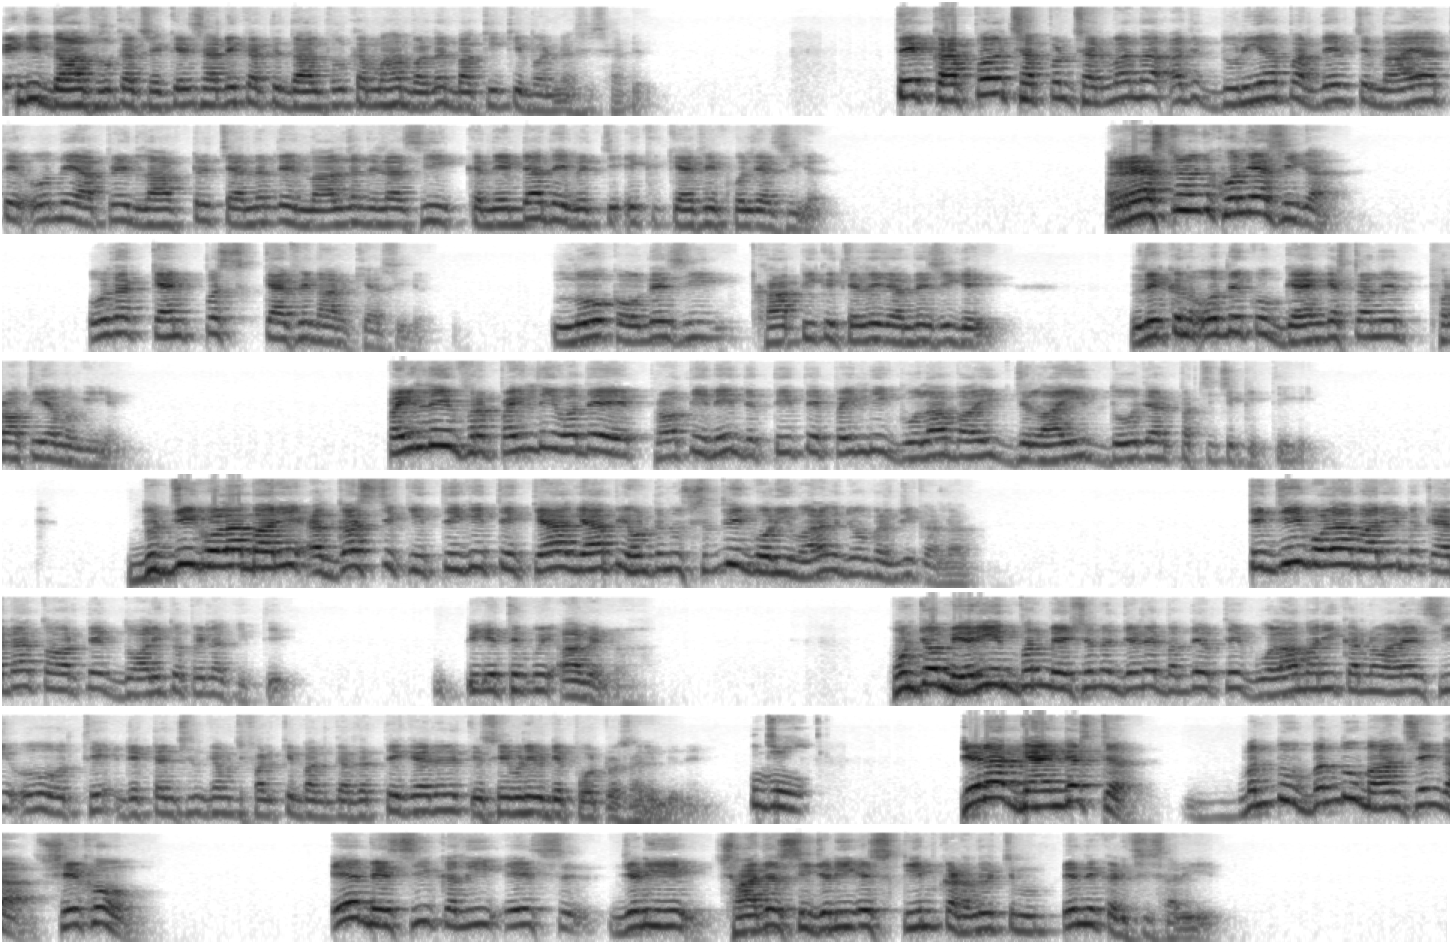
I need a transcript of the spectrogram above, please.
ਕਹਿੰਦੀ ਦਾਲ ਫੁਲਕਾ ਸੀ। ਸਾਡੇ ਘਰ ਤੇ ਦਾਲ ਫੁਲਕਾ ਮਹਾ ਬਣਦਾ ਬਾਕੀ ਕੀ ਬਣਨਾ ਸੀ ਸਾਡੇ? ਤੇ ਕਪਲ ਛੱਪਨ ਸ਼ਰਮਾ ਦਾ ਅੱਜ ਦੁਨੀਆ ਭਰ ਦੇ ਵਿੱਚ ਨਾਂ ਆ ਤੇ ਉਹਨੇ ਆਪਣੇ ਲਾਫਟਰ ਚੈਨਲ ਦੇ ਨਾਲ ਨਾਲ ਜਿਹੜਾ ਸੀ ਕੈਨੇਡਾ ਦੇ ਵਿੱਚ ਇੱਕ ਕੈਫੇ ਖੋਲ੍ਹਿਆ ਸੀਗਾ। ਰੈਸਟੋਰੈਂਟ ਖੋਲ੍ਹਿਆ ਸੀਗਾ। ਉਹਦਾ ਕੈਂਪਸ ਕੈਫੇ ਨਾਂ ਰੱਖਿਆ ਸੀਗਾ। ਲੋਕ ਆਉਂਦੇ ਸੀ, ਖਾ ਪੀ ਕੇ ਚਲੇ ਜਾਂਦੇ ਸੀਗੇ। ਲੇਕਿਨ ਉਹਦੇ ਕੋਲ ਗੈਂਗਸਟਰਾਂ ਨੇ ਫਰੌਤੀਆਂ ਮੰਗੀਆਂ। ਪਹਿਲੀ ਫਿਰ, ਪਹਿਲੀ ਉਹਦੇ ਫਰੌਤੀ ਨਹੀਂ ਦਿੱਤੀ ਤੇ ਪਹਿਲੀ ਗੋਲਾਬਾਰੀ ਜੁਲਾਈ 2025 ਚ ਕੀਤੀ ਗਈ। ਦੂਜੀ ਗੋਲਾਬਾਰੀ ਅਗਸਤ ਚ ਕੀਤੀ ਗਈ ਤੇ ਕਿਹਾ ਗਿਆ ਵੀ ਹੁਣ ਤੈਨੂੰ ਸਿੱਧੀ ਗੋਲੀ ਮਾਰਾਂਗੇ, ਜੋ ਮਰਜ਼ੀ ਕਰ ਲੈ। ਤੀਜੀ ਗੋਲਾਬਾਰੀ ਬਕਾਇਦਾ ਤੌਰ ਤੇ ਦੀਵਾਲੀ ਤੋਂ ਪਹਿਲਾਂ ਕੀਤੀ। ਵੀ ਇੱਥੇ ਕੋਈ ਆਵੇ ਨਾ। ਹੁਣ ਜੋ ਮੇਰੀ ਇਨਫੋਰਮੇਸ਼ਨ ਜਿਹੜੇ ਬੰਦੇ ਉੱਥੇ ਗੋਲਾਮਾਰੀ ਕਰਨ ਵਾਲੇ ਸੀ ਉਹ ਉੱਥੇ ਡਿਟੈਂਸ਼ਨ ਕੈਂਪ 'ਚ ਫੜ ਕੇ ਬੰਦ ਕਰ ਦਿੱਤੇ ਗਏ ਨੇ ਕਿਸੇ ਵੇਲੇ ਵੀ ਡਿਪੋਰਟ ਹੋ ਸਕਦੇ ਨੇ। ਜੀ। ਜਿਹੜਾ ਗੈਂਗਸਟ ਬੰਦੂ ਬੰਦੂ ਮਾਨ ਸਿੰਘ ਆ ਸ਼ੇਖੋ ਇਹ ਬੇਸਿਕਲੀ ਇਸ ਜਿਹੜੀ ਸਾਜ਼ਿਸ਼ ਸੀ ਜਿਹੜੀ ਇਹ ਸਕੀਮ ਘੜਨ ਦੇ ਵਿੱਚ ਇਹਨੇ ਘੜੀ ਸੀ ਸਾਰੀ।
